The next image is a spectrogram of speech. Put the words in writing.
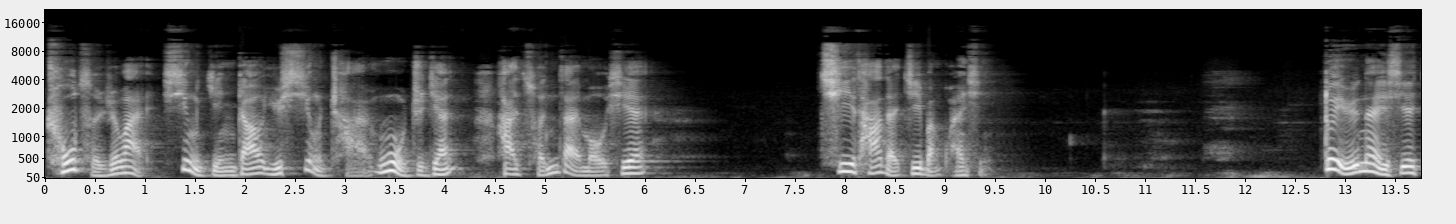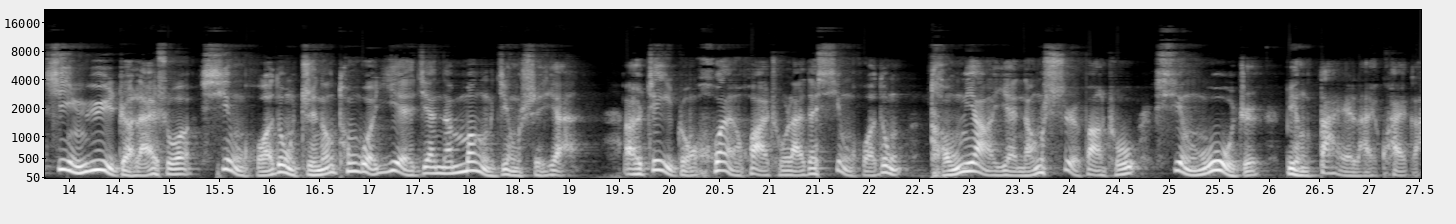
除此之外，性紧张与性产物之间还存在某些。其他的基本关系，对于那些禁欲者来说，性活动只能通过夜间的梦境实现，而这种幻化出来的性活动同样也能释放出性物质，并带来快感。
